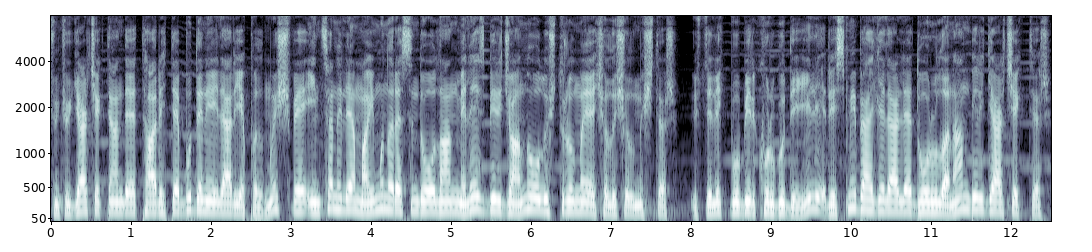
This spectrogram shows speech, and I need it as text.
Çünkü gerçekten de tarihte bu deneyler yapılmış ve insan ile maymun arasında olan melez bir canlı oluşturulmaya çalışılmıştır. Üstelik bu bir kurgu değil, resmi belgelerle doğrulanan bir gerçektir.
